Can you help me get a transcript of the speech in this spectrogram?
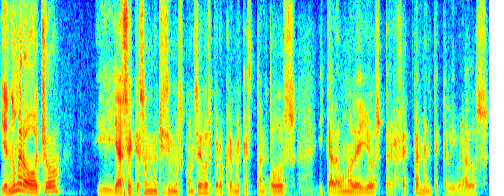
Y el número 8, y ya sé que son muchísimos consejos, pero créeme que están todos y cada uno de ellos perfectamente calibrados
